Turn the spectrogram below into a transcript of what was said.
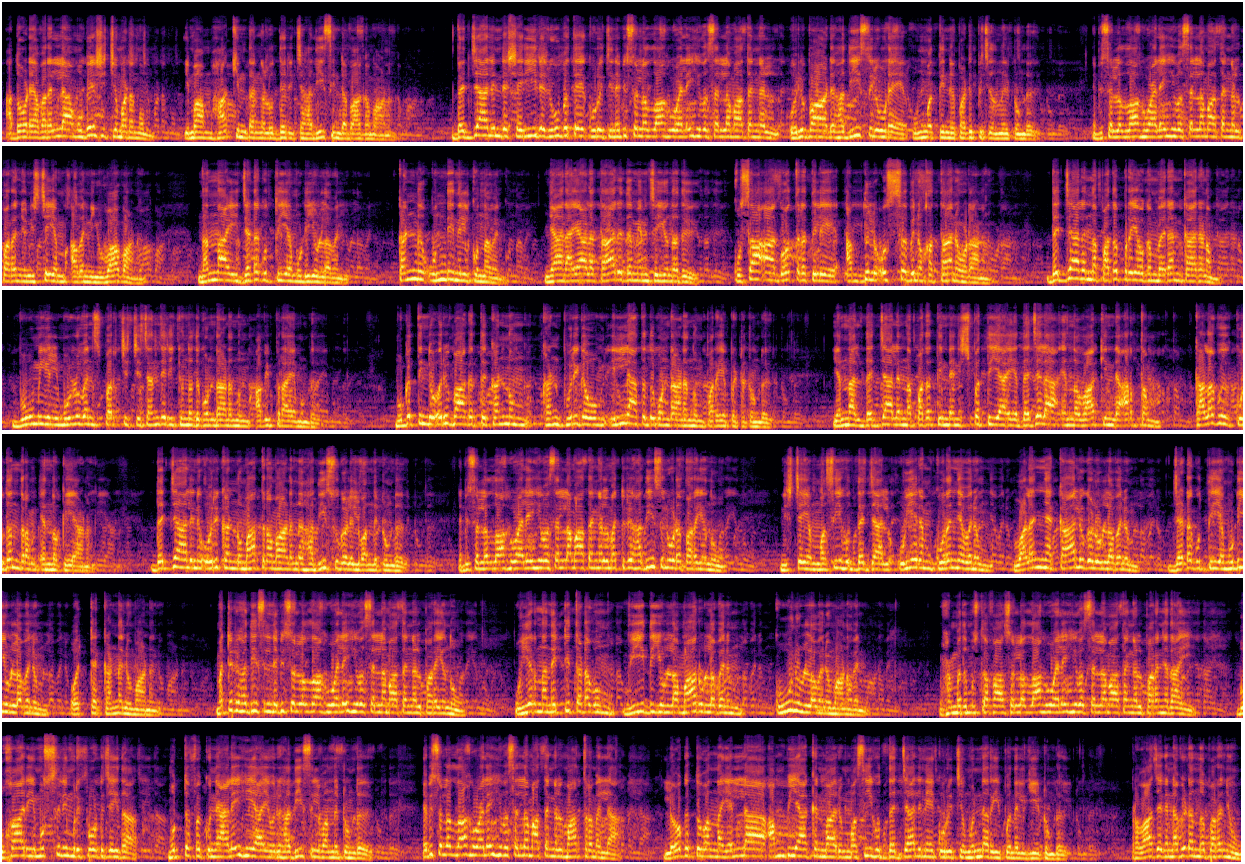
അതോടെ അവരെല്ലാം ഉപേക്ഷിച്ചു മടങ്ങും. ഇമാം ഹാക്കിം തങ്ങൾ ഉദ്ധരിച്ച ഹദീസിന്റെ ഭാഗമാണ്. ദജ്ജാലിന്റെ ശരീര രൂപത്തെ കുറിച്ച് നബി സല്ലല്ലാഹു അലൈഹി വസല്ലമ തങ്ങൾ ഒരുപാട് ഹദീസിലൂടെ ഉമ്മത്തിന് പഠിപ്പിച്ചു തന്നിട്ടുണ്ട്. നബിസ്വല്ലാഹു അലൈഹി വസല്ലമ തങ്ങൾ പറഞ്ഞു നിശ്ചയം അവൻ യുവാവാണ്. നന്നായി ജടകുത്തിയ മുടിയുള്ളവൻ കണ്ണ് ഉന്തി നിൽക്കുന്നവൻ. ഞാൻ അയാളെ താരതമ്യം ചെയ്യുന്നത് കുസാ ഗോത്രത്തിലെ അബ്ദുൽ ഉസ്സബിനു ഖത്താനോടാണ്. ദജ്ജാൽ എന്ന പദപ്രയോഗം വരാൻ കാരണം ഭൂമിയിൽ മുഴുവൻ സ്പർശിച്ച് സഞ്ചരിക്കുന്നത് കൊണ്ടാണെന്നും അഭിപ്രായമുണ്ട്. മുഖത്തിന്റെ ഒരു ഭാഗത്ത് കണ്ണും കൺപുരികവും ഇല്ലാത്തത് കൊണ്ടാണെന്നും പറയപ്പെട്ടിട്ടുണ്ട്. എന്നാൽ ദജ്ജാൽ എന്ന പദത്തിന്റെ നിഷ്പത്തിയായ ദജല എന്ന വാക്കിന്റെ അർത്ഥം കളവ് കുതന്ത്രം എന്നൊക്കെയാണ്. ദജ്ജാലിന് ഒരു കണ്ണു മാത്രമാണെന്ന് ഹദീസുകളിൽ വന്നിട്ടുണ്ട്. നബി സല്ലല്ലാഹു അലൈഹി വസല്ലമ തങ്ങൾ മറ്റൊരു ഹദീസിലൂടെ പറയുന്നു നിശ്ചയം മസീഹുദ്ദജാൽ ഉയരം കുറഞ്ഞവനും വളഞ്ഞ കാലുകളുള്ളവനും ജടകുത്തിയ മുടിയുള്ളവനും ഒറ്റ കണ്ണനുമാണ്. മറ്റൊരു ഹദീസിൽ നബി സല്ലല്ലാഹു അലൈഹി വസല്ലമ തങ്ങൾ പറയുന്നു ഉയർന്ന നെറ്റിത്തടവും വീതിയുള്ള മാറുള്ളവനും കൂനുള്ളവനുമാണവൻ. മുഹമ്മദ് മുസ്തഫ സല്ലല്ലാഹു അലൈഹി വസല്ലമ തങ്ങൾ പറഞ്ഞതായി ബുഖാരി മുസ്ലിം റിപ്പോർട്ട് ചെയ്ത മുത്തഫക്കുൻ അലൈഹിയായ ഒരു ഹദീസിൽ വന്നിട്ടുണ്ട്. നബി സല്ലല്ലാഹു അലൈഹി വസല്ലമ തങ്ങൾ മാത്രമല്ല ലോകത്ത് വന്ന എല്ലാ അമ്പിയാക്കന്മാരും മസീഹുദ് ദജ്ജാലിനെ കുറിച്ച് മുന്നറിയിപ്പ് നൽകിയിട്ടുണ്ട്. പ്രവാചകൻ അവിടെന്ന് പറഞ്ഞു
